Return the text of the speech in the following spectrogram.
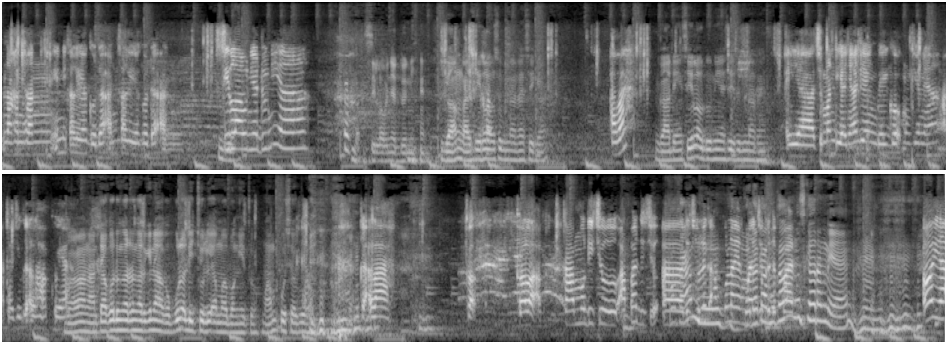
nahan-nahan ini kali ya godaan kali ya godaan silaunya dunia. silaunya dunia Enggak, enggak silau sebenarnya sih, Kak. Apa? Enggak ada yang silau dunia sih sebenarnya. Iya, cuman dianya aja yang bego mungkin ya, atau juga lah aku ya. Lah, nanti aku dengar-dengar gini aku pula diculik sama bang itu. Mampus aku. Enggak lah. Kok- Kalau kamu dicu apa dicu, eh, diculik aku lah yang Udah maju ke depan. kamu sekarang nih ya. Oh ya,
